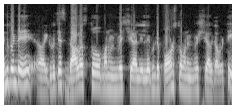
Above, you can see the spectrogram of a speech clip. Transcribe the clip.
ఎందుకంటే ఇక్కడ వచ్చేసి డాలర్స్తో మనం ఇన్వెస్ట్ చేయాలి లేకుంటే పౌండ్స్తో మనం ఇన్వెస్ట్ చేయాలి కాబట్టి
